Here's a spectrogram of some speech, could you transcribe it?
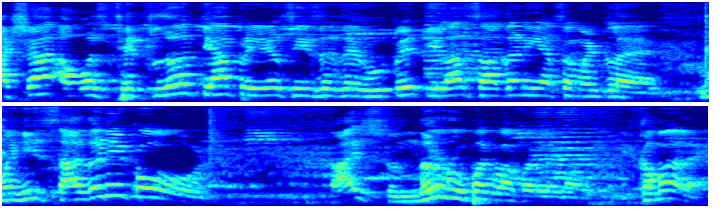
अशा अवस्थेतलं त्या प्रेयसीचं जे रूप आहे तिला साजणी असं म्हटलंय. मग ही साजणी कोण? काय सुंदर रूपक वापरलेलं आहे कमाल आहे.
